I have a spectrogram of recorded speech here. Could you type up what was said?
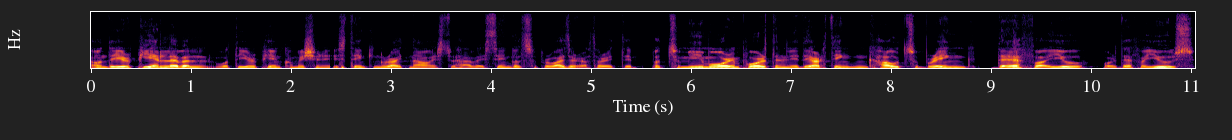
On the European level, what the European Commission is thinking right now is to have a single supervisory authority. But to me, more importantly, they are thinking how to bring the FIU or the FIUs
